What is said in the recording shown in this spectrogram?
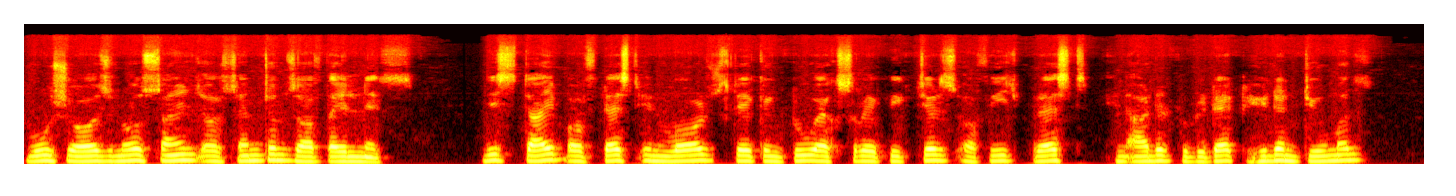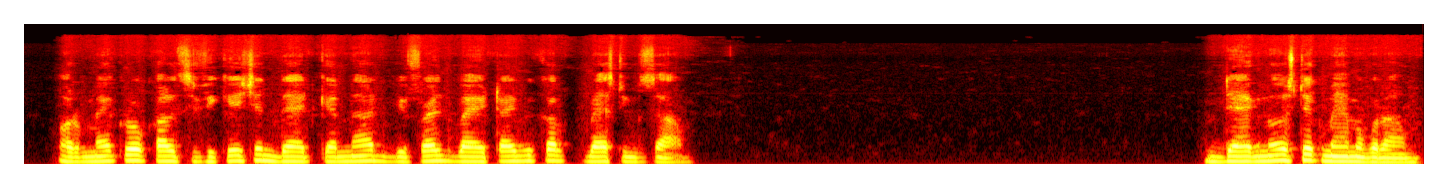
who shows no signs or symptoms of the illness. This type of test involves taking two X-ray pictures of each breast in order to detect hidden tumors or macrocalcification that cannot be felt by a typical breast exam. Diagnostic mammogram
